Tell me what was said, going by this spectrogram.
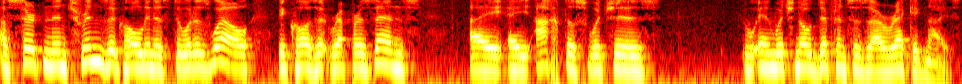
a certain intrinsic holiness to it as well, because it represents a, a Achdus which is in which no differences are recognized.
